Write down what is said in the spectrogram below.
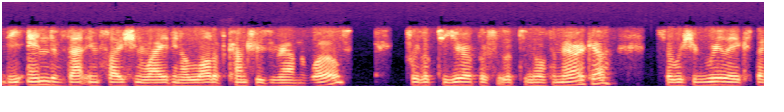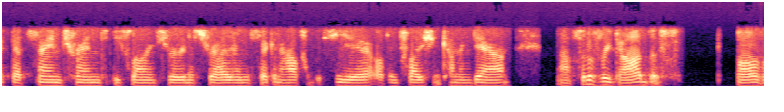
the end of that inflation wave in a lot of countries around the world. If we look to Europe, if we look to North America, so we should really expect that same trend to be flowing through in Australia in the second half of this year of inflation coming down, uh, sort of regardless of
